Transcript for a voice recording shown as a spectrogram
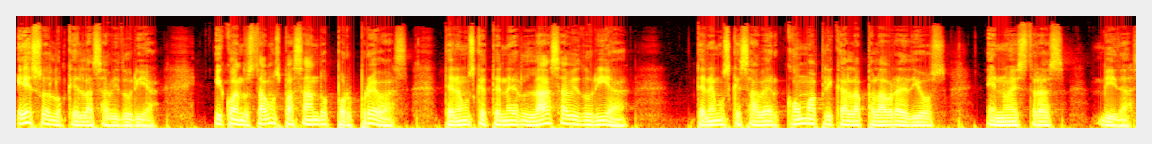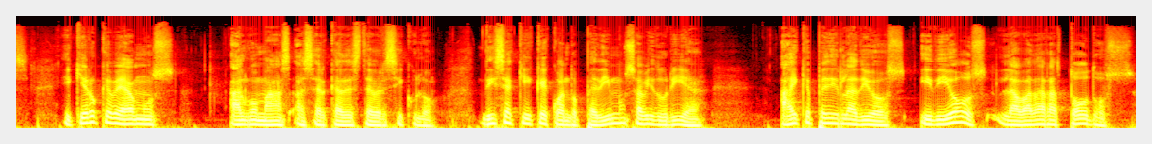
Eso es lo que es la sabiduría. Y cuando estamos pasando por pruebas, tenemos que tener la sabiduría, tenemos que saber cómo aplicar la palabra de Dios en nuestras vidas. Y quiero que veamos algo más acerca de este versículo. Dice aquí que cuando pedimos sabiduría, hay que pedirle a Dios y Dios la va a dar a todos.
